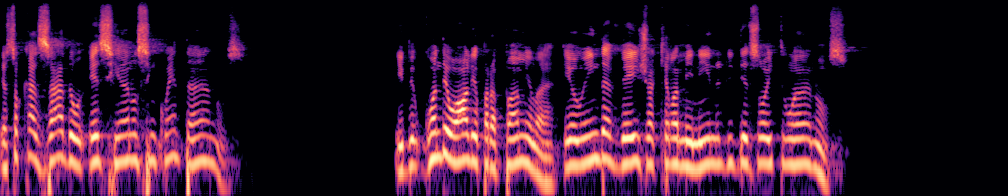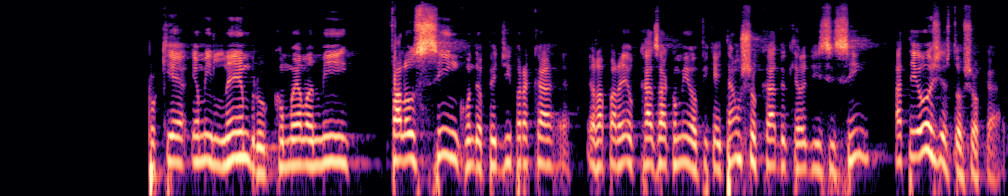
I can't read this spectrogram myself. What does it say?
Eu sou casado esse ano 50 anos. E quando eu olho para Pamela, eu ainda vejo aquela menina de 18 anos. Porque eu me lembro como ela me falou sim quando eu pedi para ela para eu casar comigo. Eu fiquei tão chocado que ela disse sim. Até hoje eu estou chocado.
